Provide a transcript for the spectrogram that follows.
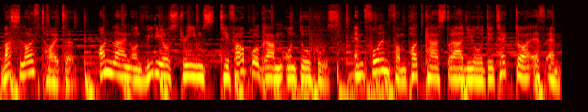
Was läuft heute? Online- und Videostreams, TV-Programm und Dokus. Empfohlen vom Podcast Radio Detektor FM.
